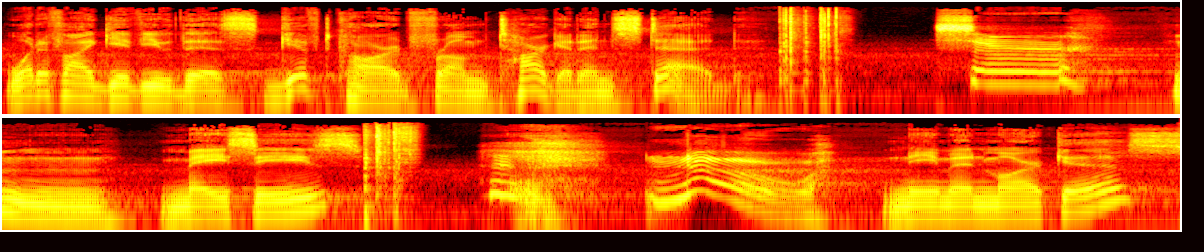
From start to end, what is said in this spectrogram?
What if I give you this gift card from Target instead? Sir, Hmm, Macy's? no. Neiman Marcus?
